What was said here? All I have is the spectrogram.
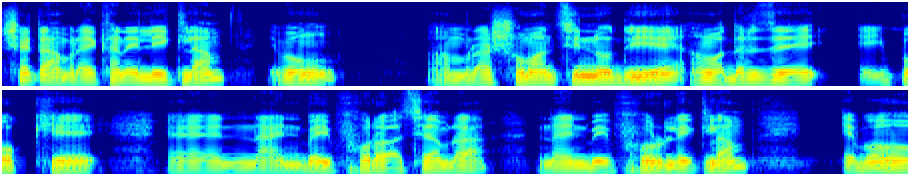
সেটা আমরা এখানে লিখলাম এবং আমরা সমান চিহ্ন দিয়ে আমাদের যে এই পক্ষে নাইন বাই ফোর আছে আমরা নাইন বাই ফোর লিখলাম। এবং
